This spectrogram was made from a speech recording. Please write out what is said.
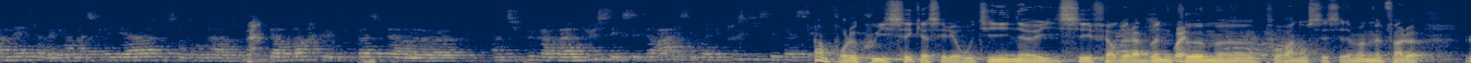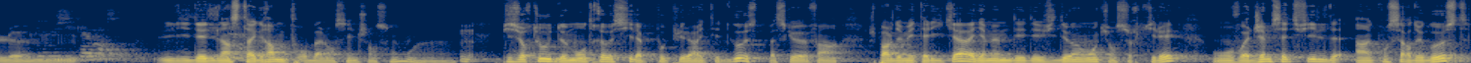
un mec avec un masque à gaz, on s'attendait à un truc hyper dark qui passe vers le, un petit peu vers l'Indus, etc. Et c'est pas du tout ce qui s'est passé. Ah, pour le coup, il sait casser les routines, euh, il sait faire de la bonne Ouais. com euh, pour annoncer ses albums. Enfin, le, le, musicalement, c'est. L'idée de l'Instagram pour balancer une chanson. euh. Mm. Puis surtout de montrer aussi la popularité de Ghost, parce que, enfin, je parle de Metallica, il y a même des, des vidéos à un moment qui ont circulé où on voit James Hetfield à un concert de Ghost,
